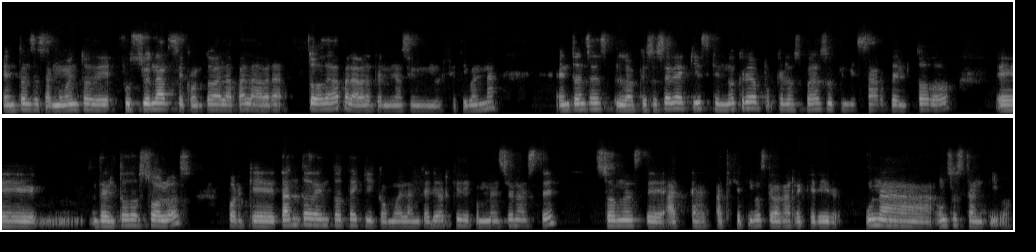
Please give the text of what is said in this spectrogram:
entonces al momento de fusionarse con toda la palabra, toda la palabra termina siendo un adjetivo en na. Entonces, lo que sucede aquí es que no creo que los puedas utilizar del todo, eh, del todo solos, porque tanto Dentoteki como el anterior que mencionaste son este, ad- ad- adjetivos que van a requerir una, un sustantivo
